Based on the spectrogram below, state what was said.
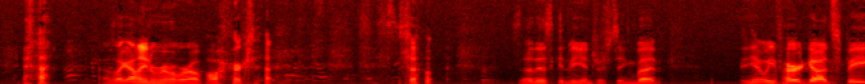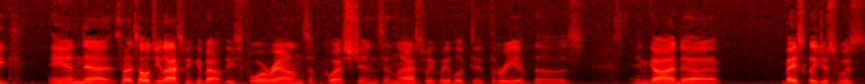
I was like, I don't even remember where I parked. so, so this could be interesting. But you know, we've heard God speak, and uh, so I told you last week about these four rounds of questions, and last week we looked at three of those, and God. Uh, basically just was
